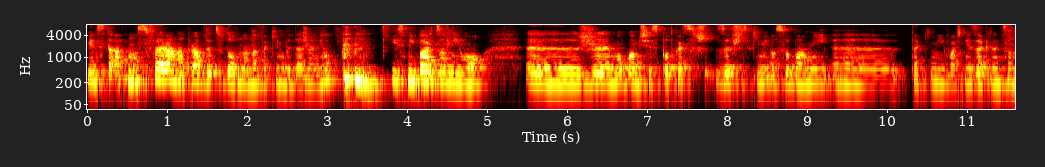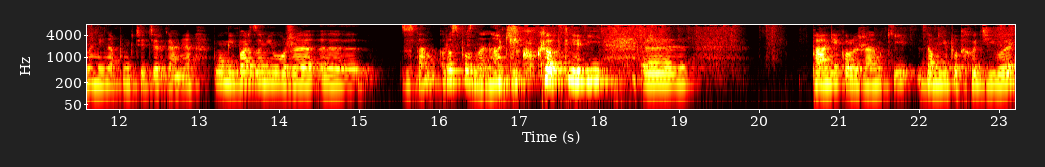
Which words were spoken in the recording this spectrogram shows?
Więc ta atmosfera naprawdę cudowna na takim wydarzeniu. Jest mi bardzo miło e, że mogłam się spotkać ze wszystkimi osobami e, takimi właśnie zakręconymi na punkcie dziergania. Było mi bardzo miło, że zostałam rozpoznana kilkukrotnie i panie, koleżanki do mnie podchodziły.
